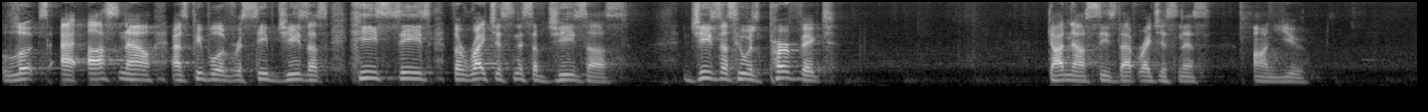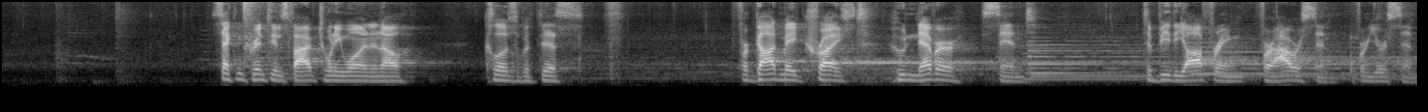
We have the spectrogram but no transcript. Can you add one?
looks at us now as people who have received Jesus, he sees the righteousness of Jesus. Jesus, who is perfect, God now sees that righteousness on you. 2 Corinthians 5:21 and I'll close with this. For God made Christ who never sinned to be the offering for our sin, for your sin.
